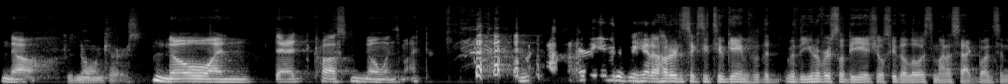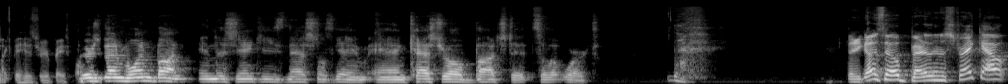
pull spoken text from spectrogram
No, because no one cares. no one that crossed no one's mind. I think even if we had 162 games with the with the universal DH, you'll see the lowest amount of sack bunts in like the history of baseball. There's been one bunt in this Yankees Nationals game, and Castro botched it, so it worked. There you go. So better than a strikeout.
